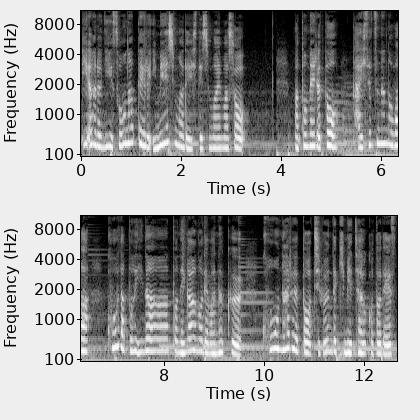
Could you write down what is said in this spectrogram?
リアルにそうなっているイメージまでしてしまいましょう。まとめると大切なのはこうだといいなと願うのではなくこうなると自分で決めちゃうことです。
